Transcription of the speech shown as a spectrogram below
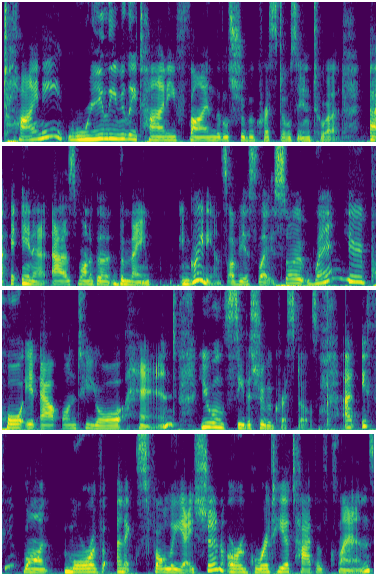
tiny, really, really tiny, fine little sugar crystals into it, uh, in it as one of the, the main ingredients, obviously. So when you pour it out onto your hand, you will see the sugar crystals. And if you want more of an exfoliation or a grittier type of cleanse,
